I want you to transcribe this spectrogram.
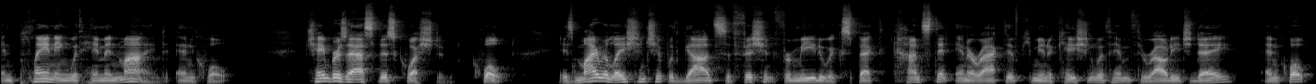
and planning with Him in mind. End quote. Chambers asked this question quote, Is my relationship with God sufficient for me to expect constant interactive communication with Him throughout each day? End quote.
